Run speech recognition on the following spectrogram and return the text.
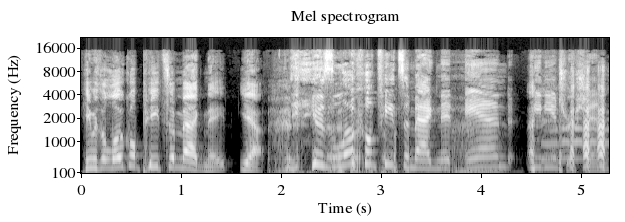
He was a local pizza magnate. Yeah. he was a local pizza magnate and pediatrician.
